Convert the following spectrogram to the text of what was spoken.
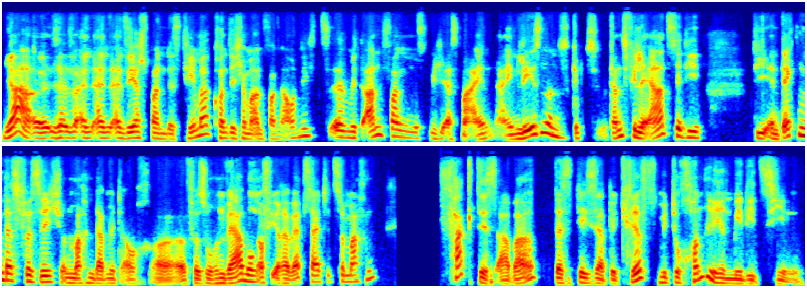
ja also ein, ein, ein sehr spannendes Thema. Konnte ich am Anfang auch nichts äh, mit anfangen, musste mich erstmal ein, einlesen. Und es gibt ganz viele Ärzte, die, die entdecken das für sich und machen damit auch, äh, versuchen Werbung auf ihrer Webseite zu machen. Fakt ist aber, dass dieser Begriff Mitochondrienmedizin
